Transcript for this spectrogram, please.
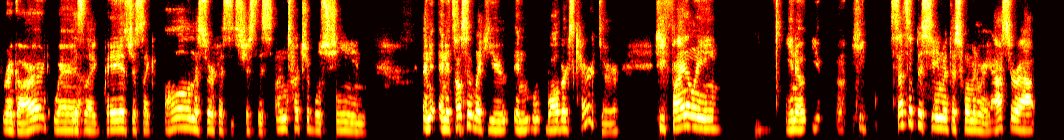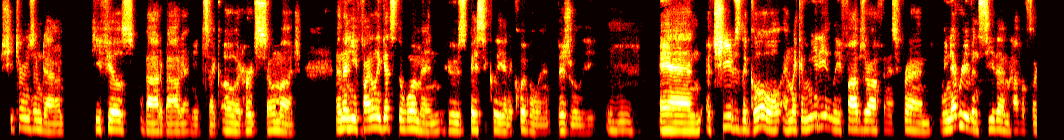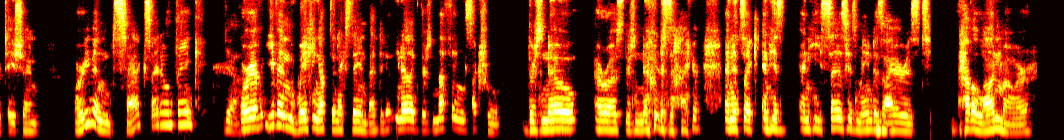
regard. Whereas yeah. like Bay is just like all on the surface. It's just this untouchable sheen, and and it's also like you in Wahlberg's character, he finally, you know, you he sets up this scene with this woman where he asks her out, she turns him down, he feels bad about it, and he's like, oh, it hurts so much. And then he finally gets the woman who's basically an equivalent visually. Mm-hmm and achieves the goal and like immediately fobs her off and his friend. We never even see them have a flirtation or even sex, I don't think. Yeah. Or even waking up the next day in bed together. You know, like there's nothing sexual. There's no eros, there's no desire. And it's like and his and he says his main desire is to have a lawnmower.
